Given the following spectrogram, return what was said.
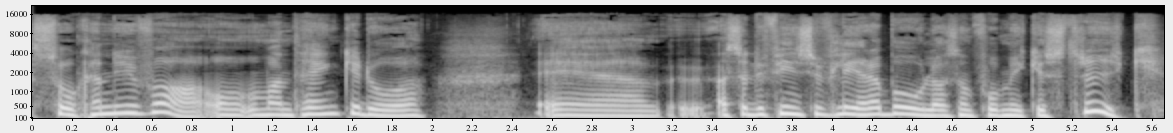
Så kan det ju vara. Och om man tänker då... Eh, alltså det finns ju flera bolag som får mycket stryk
